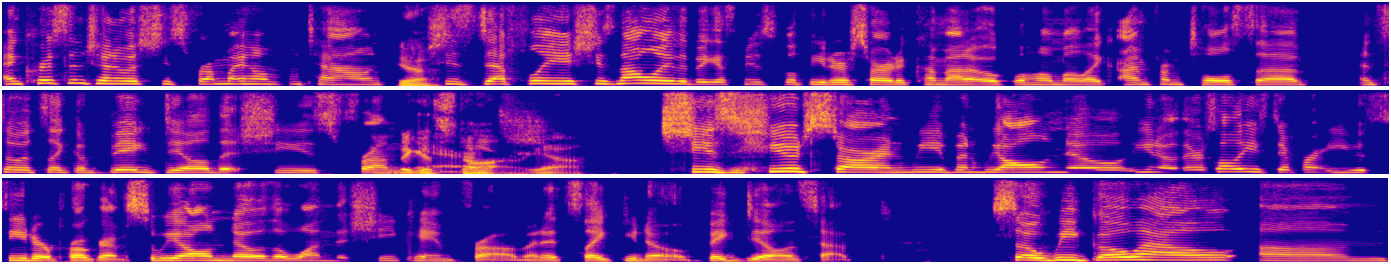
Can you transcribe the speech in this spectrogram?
and Kristin Chenoweth, she's from my hometown. Yeah. she's definitely she's not only the biggest musical theater star to come out of Oklahoma. Like I'm from Tulsa. and so it's like a big deal that she's from biggest there. star. Yeah. she's a huge star and we even we all know you know there's all these different youth theater programs so we all know the one that she came from and it's like you know big deal and stuff so we go out um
